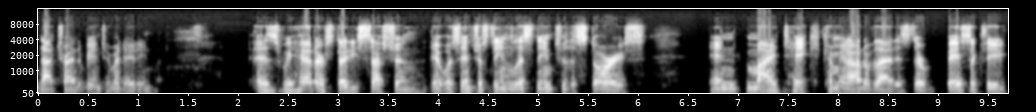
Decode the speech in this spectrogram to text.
not trying to be intimidating. As we had our study session, it was interesting listening to the stories. And my take coming out of that is they're basically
